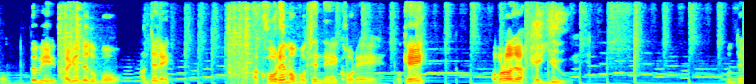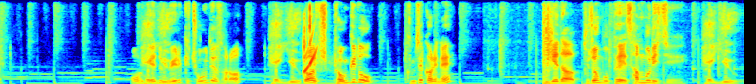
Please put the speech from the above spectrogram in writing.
어? 어? 뜸이 발견돼도 뭐 안되네 아 거래만 뭐 못했네 거래 오케이 어머로 하자 Hey you 뭔데 어 얘들 you. 왜 이렇게 좋은 데 살아? Hey 너 변기도 금색깔이네? 이게 다 부정부패의 산물이지. Hey, you.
